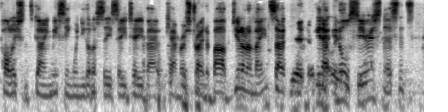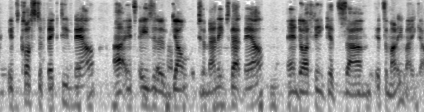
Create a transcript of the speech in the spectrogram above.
polish that's going missing when you've got a CCTV camera straight above. Do you know what I mean? So yeah, you know, in all seriousness, it's it's cost effective now. Uh, it's easy to go to manage that now, and I think it's um, it's a money maker.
